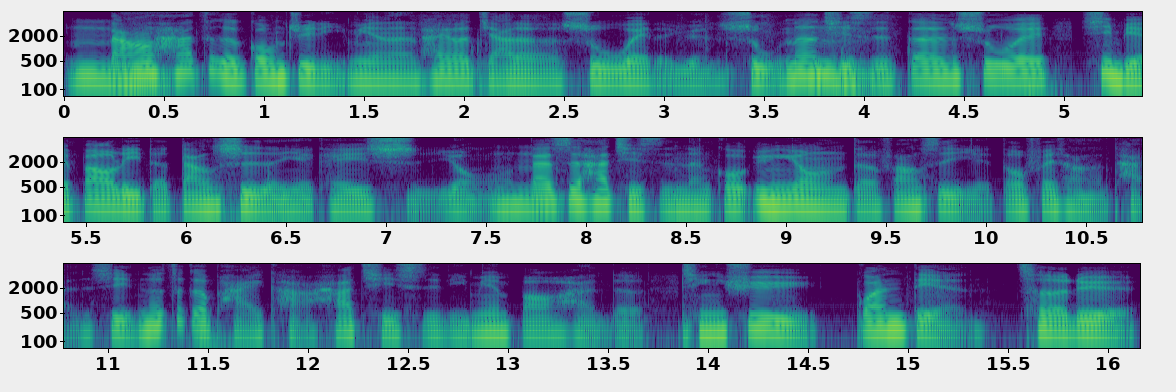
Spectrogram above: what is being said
嗯然后它这个工具里面呢，它又加了数位的元素，那其实跟数位性别暴力的当事人也可以使用，但是它其实能够运用的方式也都非常的弹性。那这个牌卡它其实里面包含的情绪、观点、策略、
